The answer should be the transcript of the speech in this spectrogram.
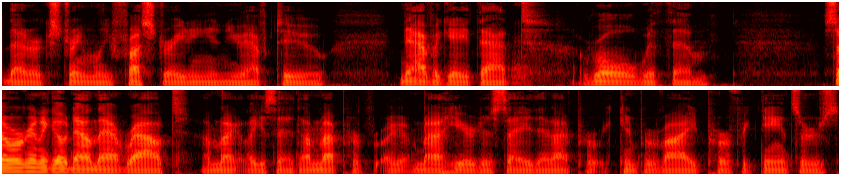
that are extremely frustrating, and you have to navigate that role with them. so we're going to go down that route. I'm not, like I said, I'm not, I'm not here to say that I per- can provide perfect answers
